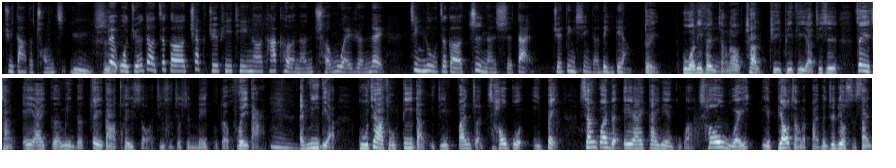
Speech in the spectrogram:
巨大的冲击。嗯，是，对，我觉得这个 Chat GPT 呢，它可能成为人类进入这个智能时代决定性的力量。对。不过丽芬讲到 Chat GPT 啊，其实这一场 AI 革命的最大推手啊，其实就是美股的辉达，嗯，NVIDIA 股价从低档已经翻转超过一倍，相关的 AI 概念股啊，超维也飙涨了百分之六十三，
